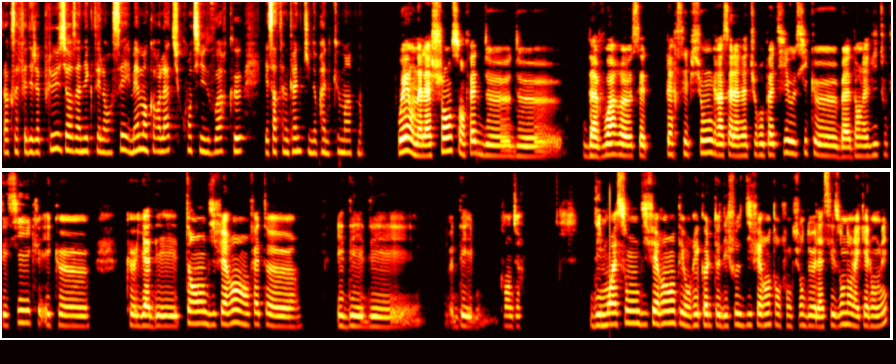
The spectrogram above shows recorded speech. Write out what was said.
alors que ça fait déjà plusieurs années que tu es lancé, et même encore là, tu continues de voir qu'il y a certaines graines qui ne prennent que maintenant. Oui, on a la chance en fait de d'avoir euh, cette perception grâce à la naturopathie aussi que bah, dans la vie tout est cycle et que qu'il y a des temps différents en fait euh, et des des comment dire des moissons différentes et on récolte des choses différentes en fonction de la saison dans laquelle on est.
